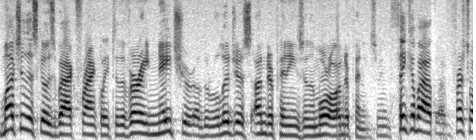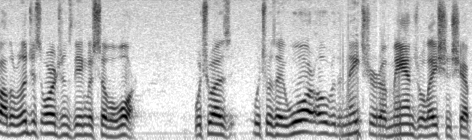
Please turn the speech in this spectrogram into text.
Much of this goes back, frankly, to the very nature of the religious underpinnings and the moral underpinnings. I mean, think about, uh, first of all, the religious origins of the English Civil War, which was, which was a war over the nature of man's relationship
